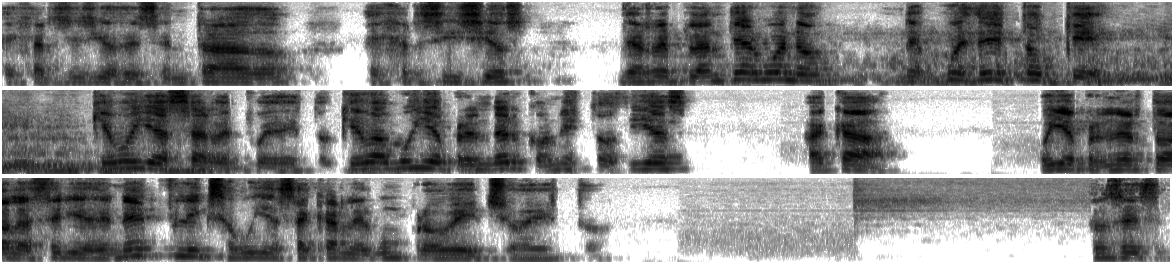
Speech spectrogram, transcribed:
a ejercicios de centrado, ejercicios de replantear, bueno, después de esto, ¿qué? ¿Qué voy a hacer después de esto? ¿Qué voy a aprender con estos días acá? ¿Voy a aprender todas las series de Netflix o voy a sacarle algún provecho a esto? Entonces,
